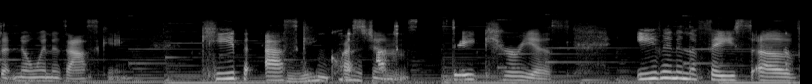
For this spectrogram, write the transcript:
that no one is asking. Keep asking mm-hmm. questions. Stay curious, even in the face of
